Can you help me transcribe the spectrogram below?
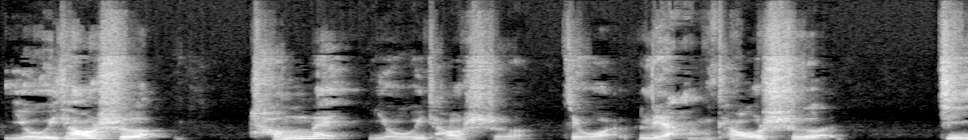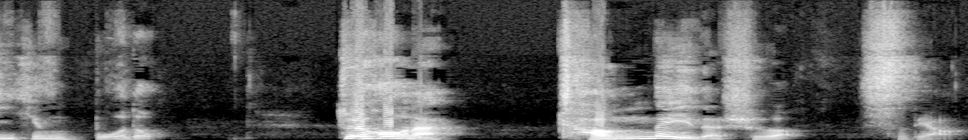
有一条蛇，城内有一条蛇，结果两条蛇进行搏斗，最后呢，城内的蛇死掉了。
